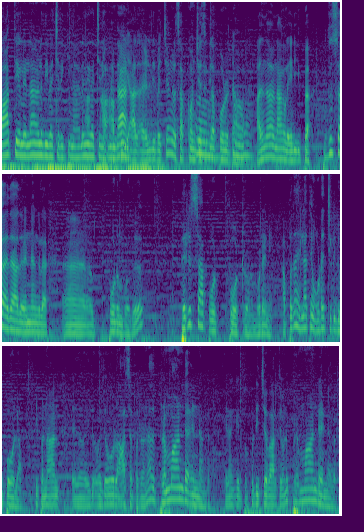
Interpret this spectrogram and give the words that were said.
வார்த்தைகள் எல்லாம் எழுதி வச்சிருக்கணும் எழுதி அதை எழுதி வச்சு எங்களை சப்கான்ஷியஸுக்குள்ள போட்டுட்டாங்க. அதனால நாங்கள் இப்போ புதுசாக ஏதாவது எண்ணங்களை போடும்போது பெருசாக போட் போட்டுருவோம் உடனே. அப்போ தான் எல்லாத்தையும் உடைச்சிக்கிட்டு போடலாம் இப்போ நான் ஏதோ ஏதோ ஏதோ ஒரு ஆசைப்படுறேன்னா அது பிரம்மாண்ட எண்ணங்கள். எனக்கு இப்போ பிடிச்ச வார்த்தை வந்து பிரம்மாண்ட எண்ணங்கள்.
